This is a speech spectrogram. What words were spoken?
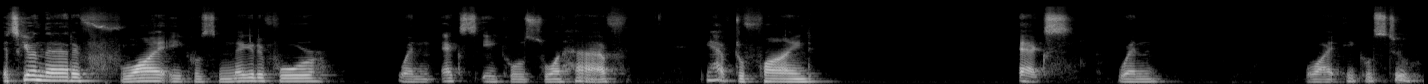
It's given that if y equals negative 4 when x equals 1 half, you have to find x when y equals 2.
